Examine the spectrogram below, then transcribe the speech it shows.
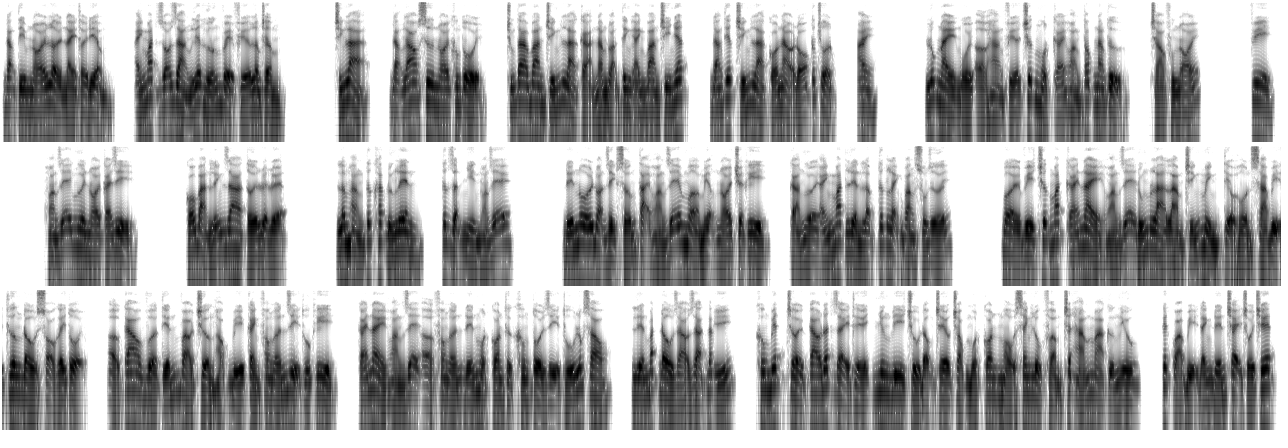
đặng tìm nói lời này thời điểm, ánh mắt rõ ràng liếc hướng về phía lâm trâm. Chính là, đặng lão sư nói không tồi, chúng ta ban chính là cả năm đoạn tinh anh ban chi nhất, đáng tiếc chính là có nào đó cất chuột, ai? Lúc này ngồi ở hàng phía trước một cái hoàng tóc nam tử, chào phúng nói. Phi, hoàng dễ ngươi nói cái gì? Có bản lĩnh ra tới luyện luyện. Lâm hằng tức khắc đứng lên, tức giận nhìn hoàng dễ. Đến nỗi đoạn dịch sớm tại hoàng dễ mở miệng nói chuyện khi, cả người ánh mắt liền lập tức lạnh băng xuống dưới. Bởi vì trước mắt cái này hoàng dễ đúng là làm chính mình tiểu hồn xa bị thương đầu sỏ gây tội, ở cao vừa tiến vào trường học bí cảnh phong ấn dị thú khi cái này hoàng dễ ở phong ấn đến một con thực không tội dị thú lúc sau, liền bắt đầu rào rạt đắc ý, không biết trời cao đất dày thế nhưng đi chủ động t r e o chọc một con màu xanh lục phẩm chất hám mà cường yêu kết quả bị đánh đến chạy chối chết.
